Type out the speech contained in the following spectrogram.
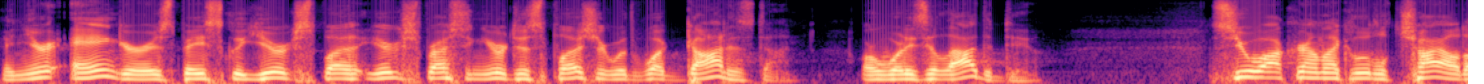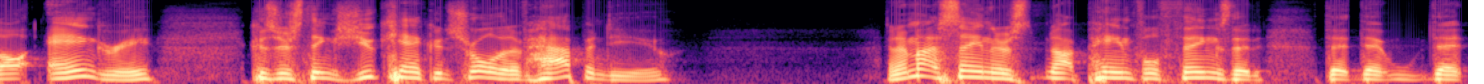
And your anger is basically you're, expl- you're expressing your displeasure with what God has done or what He's allowed to do. So you walk around like a little child, all angry because there's things you can't control that have happened to you. And I'm not saying there's not painful things that, that, that, that,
